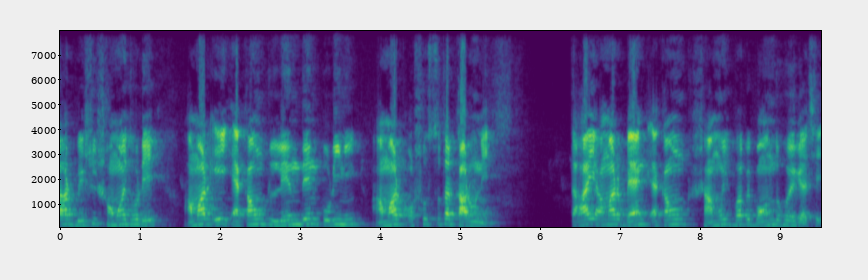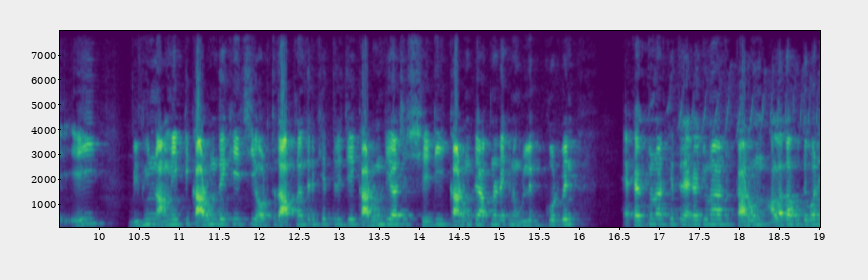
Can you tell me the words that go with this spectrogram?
তার বেশি সময় ধরে আমার এই অ্যাকাউন্ট লেনদেন করিনি আমার অসুস্থতার কারণে। তাই আমার ব্যাংক অ্যাকাউন্ট সাময়িকভাবে বন্ধ হয়ে গেছে। এই বিভিন্ন, আমি একটি কারণ দেখিয়েছি, অর্থাৎ আপনাদের ক্ষেত্রে যে কারণটি আছে, সেটি কারণটি আপনারা এখানে উল্লেখ করবেন। এক একজনের ক্ষেত্রে এক একজনের কারণ আলাদা হতে পারে,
